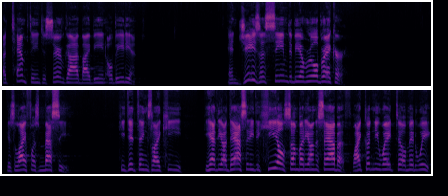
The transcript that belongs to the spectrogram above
attempting to serve God by being obedient. And Jesus seemed to be a rule breaker. His life was messy. He did things like he, he had the audacity to heal somebody on the Sabbath. Why couldn't he wait till midweek?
